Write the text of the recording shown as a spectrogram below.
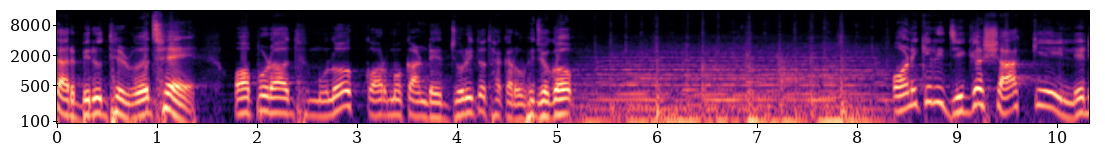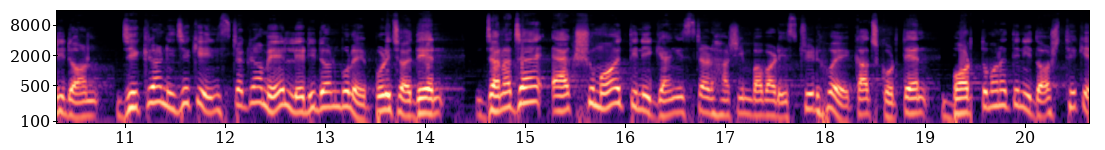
তার বিরুদ্ধে রয়েছে অপরাধমূলক কর্মকাণ্ডে জড়িত থাকার অভিযোগও। অনেকেরই জিজ্ঞাসা কে এই লেডি ডন। জিকরা নিজেকে ইনস্টাগ্রামে লেডি ডন বলে পরিচয় দেন। জানা যায়, এক সময় তিনি গ্যাংস্টার হাসিম বাবার স্ত্রীর হয়ে কাজ করতেন। বর্তমানে তিনি দশ থেকে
